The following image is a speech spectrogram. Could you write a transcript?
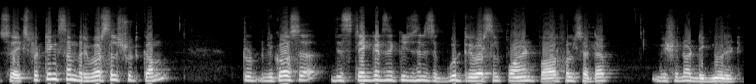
So expecting some reversal should come. To because uh, this Tenkan-sen Kijun-sen is a good reversal point powerful setup. We should not ignore it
